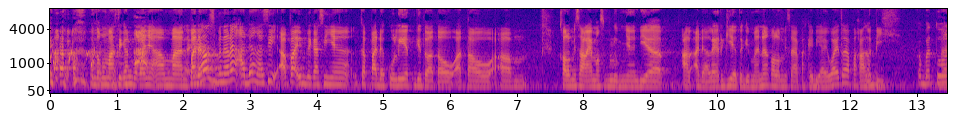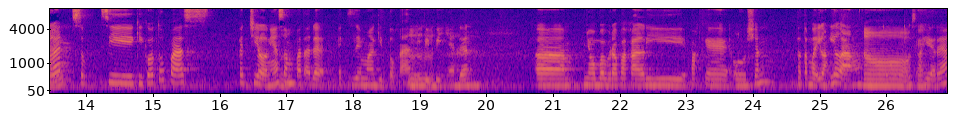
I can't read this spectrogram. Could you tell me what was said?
untuk memastikan pokoknya aman. Padahal sebenarnya ada nggak sih apa implikasinya kepada kulit gitu atau atau em, kalau misalnya emang sebelumnya dia ada alergi atau gimana kalau misalnya pakai DIY itu apakah lebih Kebetulan se- si Kiko tuh pas kecilnya sempat ada eczema gitu kan di pipinya dan em, nyoba berapa kali pakai lotion tetap nggak hilang-hilang. Oh, Terus oke. akhirnya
